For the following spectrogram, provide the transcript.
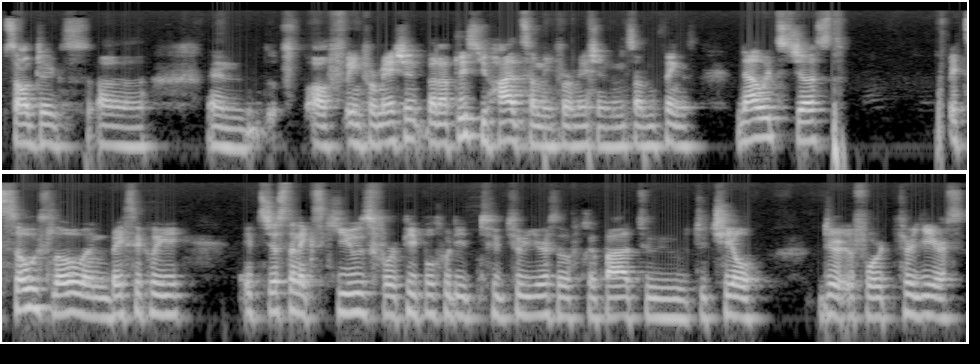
subjects uh, and of information but at least you had some information and some things. Now it's just it's so slow and basically it's just an excuse for people who did two, two years of prepa to to chill for three years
